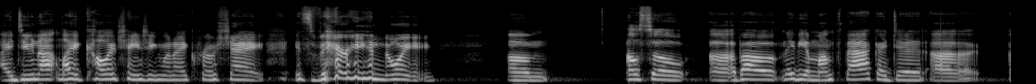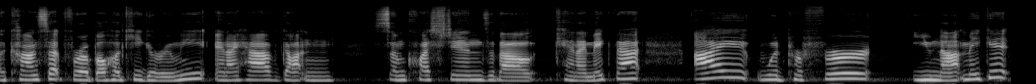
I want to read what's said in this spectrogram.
I do not like color changing when I crochet. It's very annoying. Um, also, uh, about maybe a month back, I did a, a concept for a Bohug Kigurumi, and I have gotten some questions about can I make that? I would prefer you not make it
